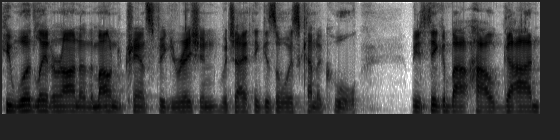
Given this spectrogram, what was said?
He would later on on the Mountain of Transfiguration, which I think is always kind of cool. When you think about how God,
